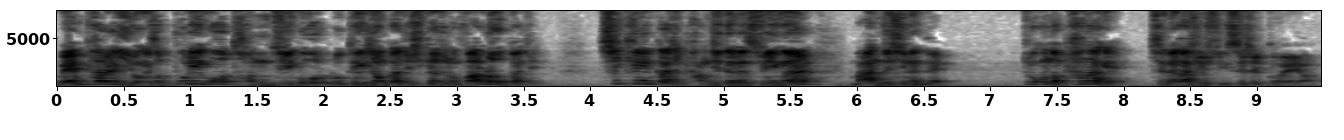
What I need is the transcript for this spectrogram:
왼팔을 이용해서 뿌리고 던지고 로테이션까지 시켜주는 팔로우까지 치킨까지 방지되는 스윙을 만드시는데 조금 더 편하게 진행하실 수 있으실 거예요.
